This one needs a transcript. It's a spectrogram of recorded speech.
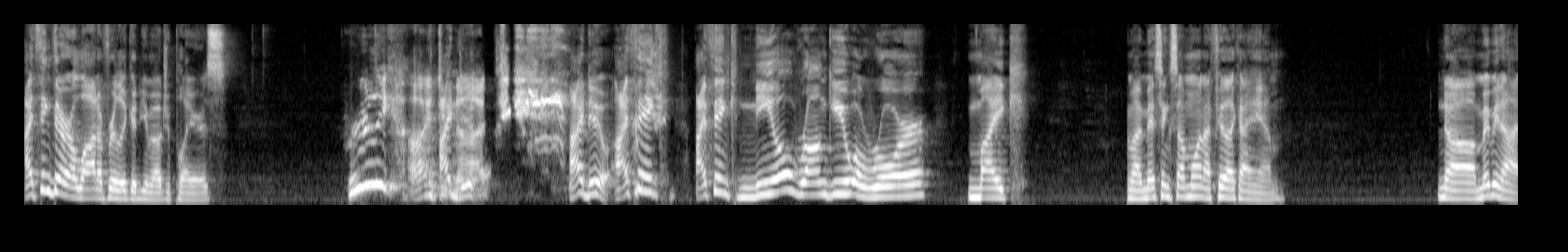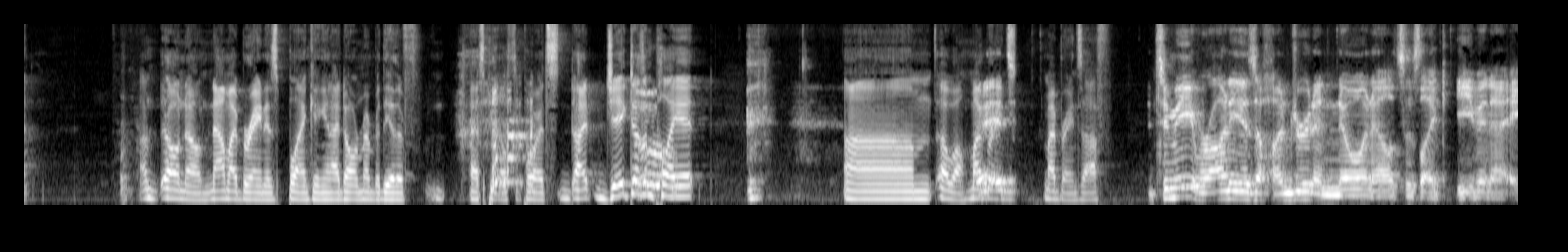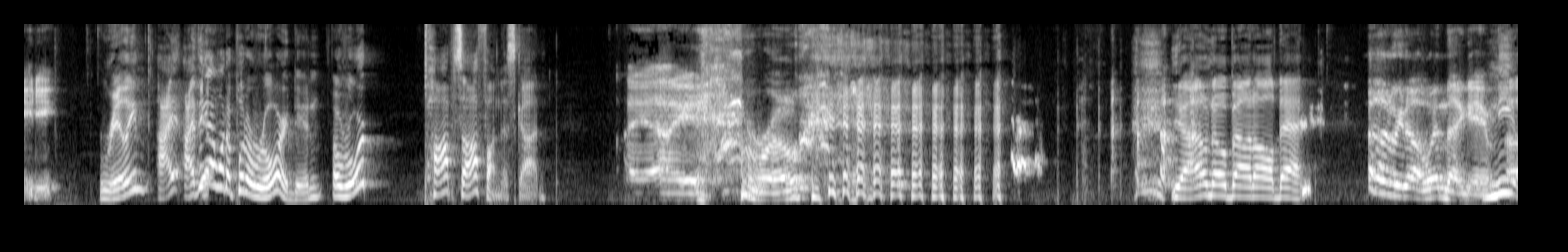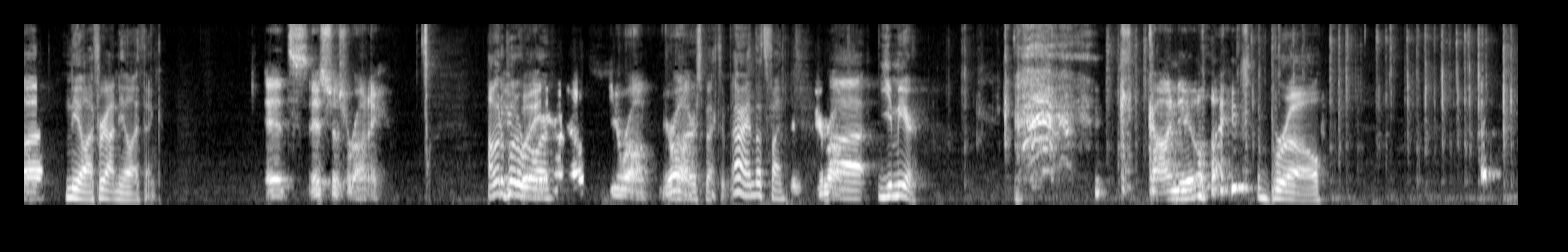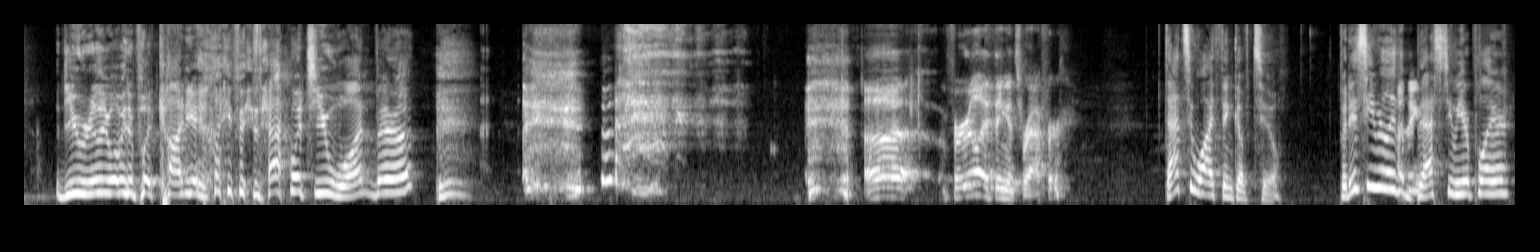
I think there are a lot of really good Yemoja players. Really? I do I do. not. I do. I think I think Neil, Rongu, Aurora, Mike. Am I missing someone? I feel like I am. No, maybe not. I'm, oh no! Now my brain is blanking, and I don't remember the other f- SPL supports. I, Jake doesn't play it. Um. Oh well, my brain, my brain's off. To me, Ronnie is 100 and no one else is like even at 80. Really? I, I think I want to put Aurora, dude. Aurora pops off on this god. I, I row. Yeah, I don't know about all that. How did we not win that game? Neil. Uh, Neil, I forgot Neil, I think. it's it's just Ronnie. I'm gonna put Aurora. else, You're wrong. You're wrong. I respect him. All right, that's fine. You're wrong. Uh, Ymir, Kanye life. bro. Do you really want me to put Kanye Life? Is that what you want, Vera? Uh, for real, I think it's Rapper. That's who I think of too. But is he really the think- best Ymir player?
